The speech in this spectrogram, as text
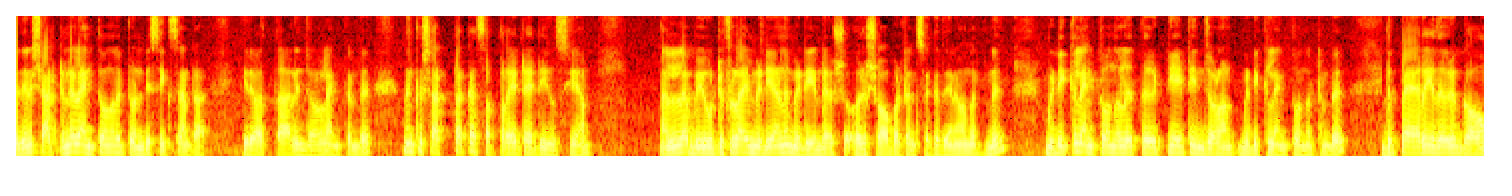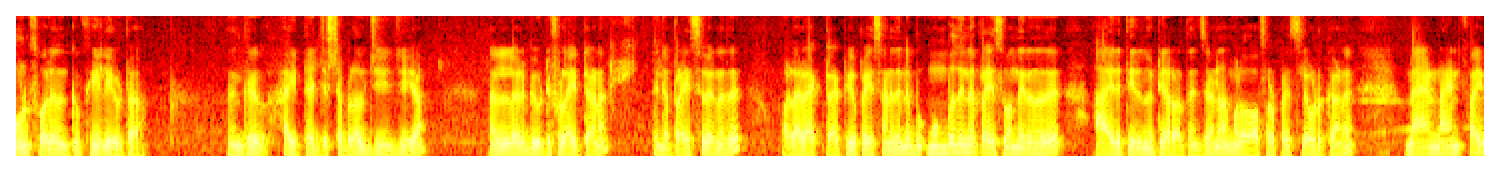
ഇതിന് ഷർട്ടിന്റെ ലെങ്ത് വന്നിട്ട് ട്വന്റി സിക്സ് ആണ് കേട്ടോ ഇരുപത്താറ് ഇഞ്ചോളം ലെങ്ത് ഉണ്ട്. നിങ്ങൾക്ക് ഷർട്ടൊക്കെ സെപ്പറേറ്റ് ആയിട്ട് യൂസ് ചെയ്യാം. നല്ല ബ്യൂട്ടിഫുൾ ആയ മിഡിയാണ് മിഡീന്റെ ഒരു ഷോ ബട്ടൺസ് ഒക്കെ ഇതിന് വന്നിട്ടുണ്ട്. മിഡിക്ക് ലെങ്ത്ത് വന്നുള്ളത് തേർട്ടി എയ്റ്റ് ഇഞ്ചോളം മിഡിക്ക് ലെങ്ത്ത് വന്നിട്ടുണ്ട്. ഇത് പെയർ ചെയ്ത ഒരു ഗൗൺ പോലെ നിങ്ങൾക്ക് ഫീൽ ചെയ്യൂട്ടോ. നിങ്ങൾക്ക് ഹൈറ്റ് അഡ്ജസ്റ്റബിൾ ആവും ചെയ്യുകയും ചെയ്യാം. നല്ലൊരു ബ്യൂട്ടിഫുൾ ആയിട്ടാണ് ഇതിന്റെ പ്രൈസ് വരുന്നത്. വളരെ അട്രാക്റ്റീവ് പ്രൈസാണ് ഇതിന്റെ മുമ്പ് ഇതിന്റെ പ്രൈസ് വന്നിരുന്നത് ആയിരത്തി ഇരുന്നൂറ്റി അറുപത്തഞ്ചാണ് നമ്മൾ ഓഫർ പ്രൈസിൽ കൊടുക്കുകയാണ് nine nine five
